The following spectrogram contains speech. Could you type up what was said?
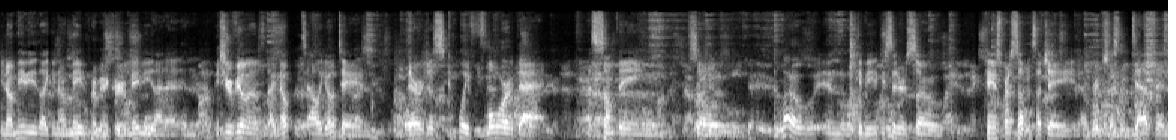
you know, maybe like you know maybe Premier Cru, maybe that. And, and she revealed it was like, nope, it's Aligote, and they were just completely floored that as something so low in what could be considered so can express itself in such a, a richness and depth and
